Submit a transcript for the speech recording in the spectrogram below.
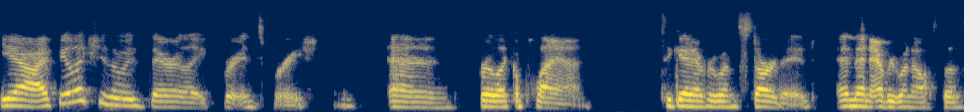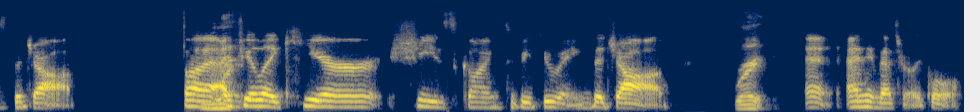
Yeah, I feel like she's always there like for inspiration and for like a plan to get everyone started and then everyone else does the job. But I feel like here she's going to be doing the job Right. and I think that's really cool.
